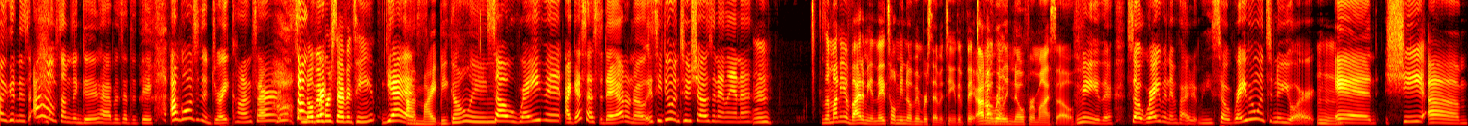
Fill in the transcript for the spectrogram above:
my goodness! I hope something good happens at the thing. I'm going to the Drake concert. So November Ra- seventeenth. yes. I might be going. So Raven, I guess that's the day. I don't know. Is he doing two shows in Atlanta? Mm. Somebody invited me and they told me November 17th. If they I don't Okay. really know for myself. Me either. So Raven invited me. So Raven went to New York Mhm. and she um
